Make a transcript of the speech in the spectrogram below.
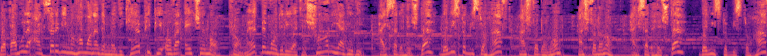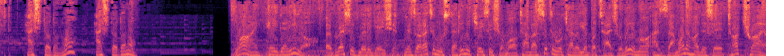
با قبول اکثر بیمه ها مانند Medicare PPO و HMO. Promet به مدیریت شان یدیدی. 818 227 89 89 818 227 89 89 Why Heidari Law Aggressive Litigation. نظارت مستقیم کیس شما توسط وکلای با تجربه ما از زمان حادثه تا trial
